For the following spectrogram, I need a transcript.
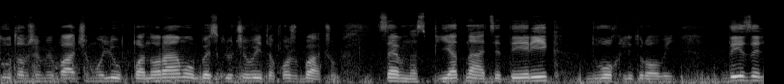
Тут вже ми бачимо люк панораму, безключовий також бачу. Це в нас 15 рік, 2-літровий дизель,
